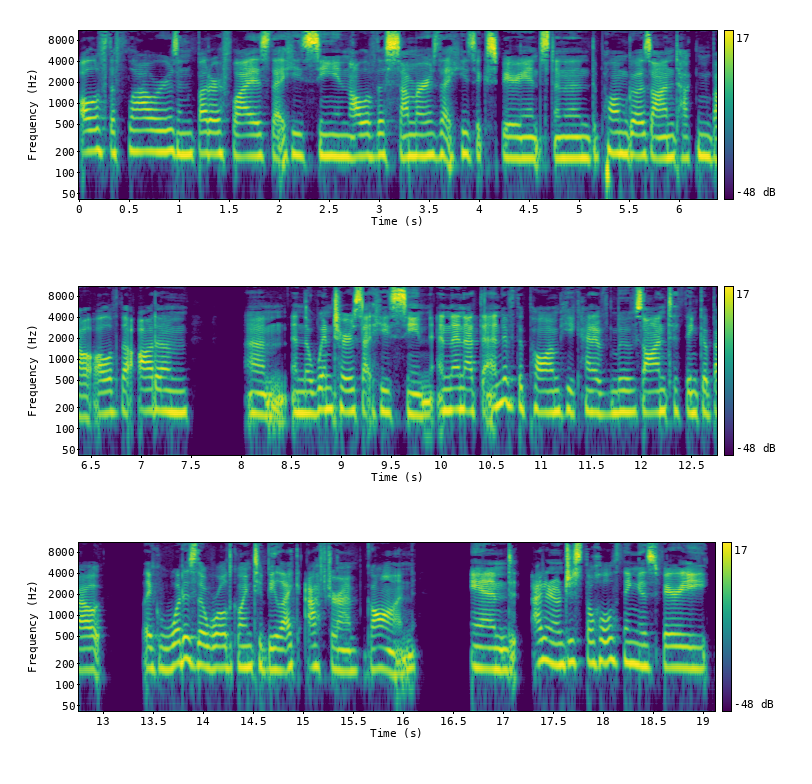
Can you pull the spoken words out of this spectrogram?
all of the flowers and butterflies that he's seen, all of the summers that he's experienced, and then the poem goes on talking about all of the autumn um, and the winters that he's seen. And then at the end of the poem, he kind of moves on to think about like what is the world going to be like after I'm gone. And I don't know, just the whole thing is very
